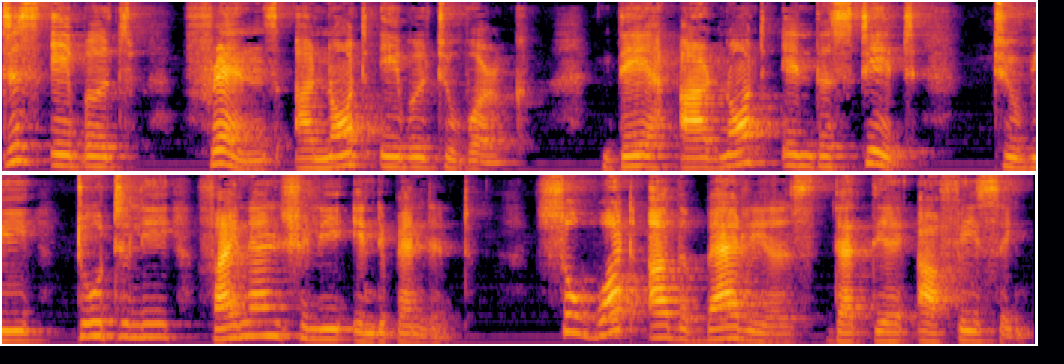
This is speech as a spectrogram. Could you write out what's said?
disabled friends are not able to work. They are not in the state to be totally financially independent. So, what are the barriers that they are facing?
